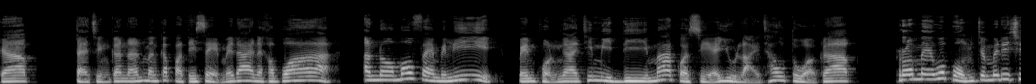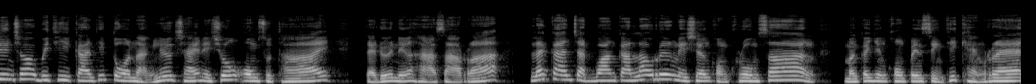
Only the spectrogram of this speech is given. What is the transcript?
ครับ แต่ถึงกันนั้นมันก็ปฏิเสธไม่ได้นะครับว่า A Normal Family เป็นผลงานที่มีดีมากกว่าเสียอยู่หลายเท่าตัวครับ เพราะแม้ว่าผมจะไม่ได้ชื่นชอบวิธีการที่ตัวหนังเลือกใช้ในช่วงองค์สุดท้าย แต่ด้วยเนื้อหาสาระ และการจัดวางการเล่าเรื่องในเชิงของโครงสร้าง มันก็ยังคงเป็นสิ่งที่แข็งแรง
